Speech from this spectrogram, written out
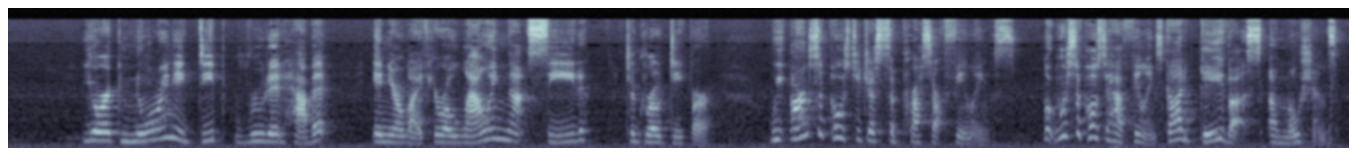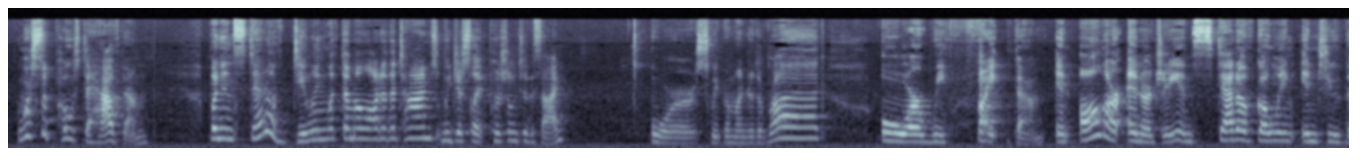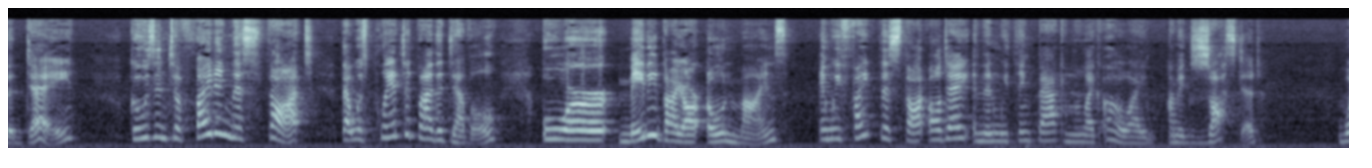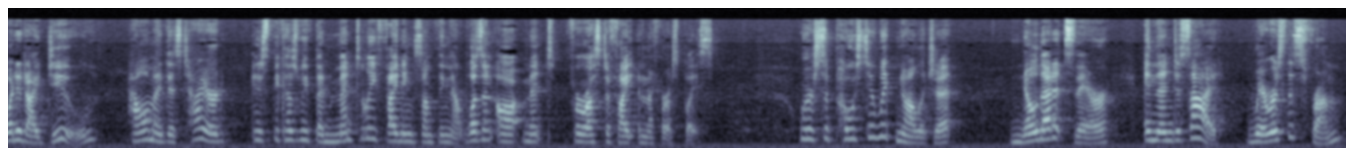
you're ignoring a deep rooted habit in your life. You're allowing that seed to grow deeper. We aren't supposed to just suppress our feelings. Look, we're supposed to have feelings. God gave us emotions. We're supposed to have them. But instead of dealing with them a lot of the times, we just like push them to the side or sweep them under the rug, or we fight them. And all our energy, instead of going into the day, goes into fighting this thought that was planted by the devil or maybe by our own minds. And we fight this thought all day, and then we think back and we're like, oh, I, I'm exhausted. What did I do? How am I this tired? It's because we've been mentally fighting something that wasn't meant for us to fight in the first place. We're supposed to acknowledge it, know that it's there, and then decide where is this from?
